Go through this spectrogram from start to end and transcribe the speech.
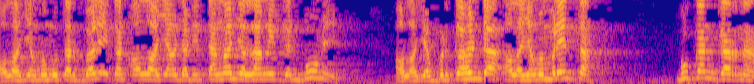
Allah yang memutarbalikkan Allah yang ada di tangannya langit dan bumi. Allah yang berkehendak, Allah yang memerintah. Bukan karena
